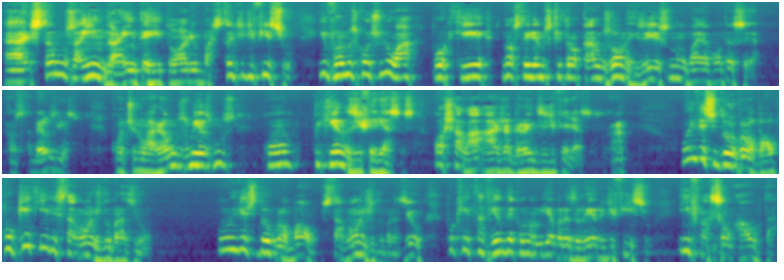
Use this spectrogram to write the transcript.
ah, estamos ainda em território bastante difícil e vamos continuar, porque nós teremos que trocar os homens e isso não vai acontecer. Nós sabemos disso. Continuarão os mesmos com pequenas diferenças. Oxalá haja grandes diferenças. Né? O investidor global, por que, que ele está longe do Brasil? O investidor global está longe do Brasil porque está vendo a economia brasileira difícil, inflação alta,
